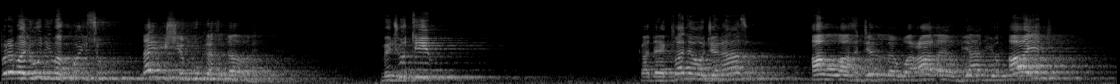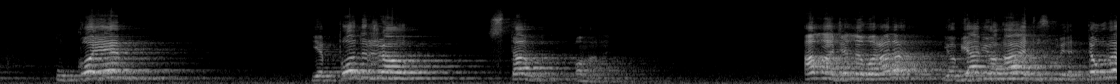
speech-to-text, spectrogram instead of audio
Prema ljudima koji su najviše muka zadavali. Međutim, kada je klanjao dženazu, Allah Jalla wa Ala je objavio ajet u kojem je podržao stav Omara. Allah Jalla wa Ala je objavio ajet u suri At-Tawba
